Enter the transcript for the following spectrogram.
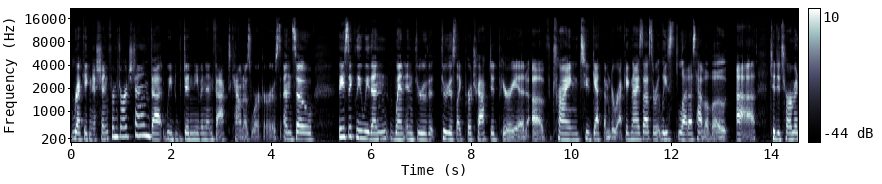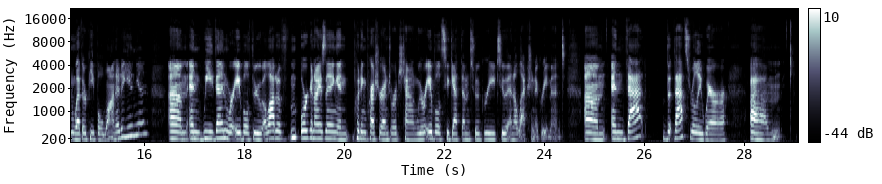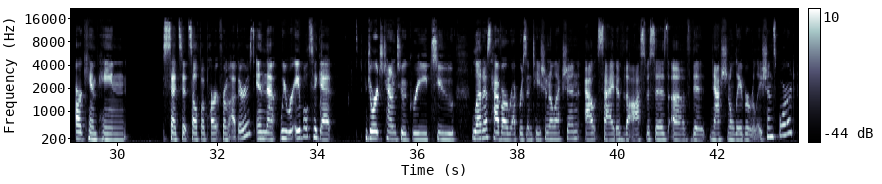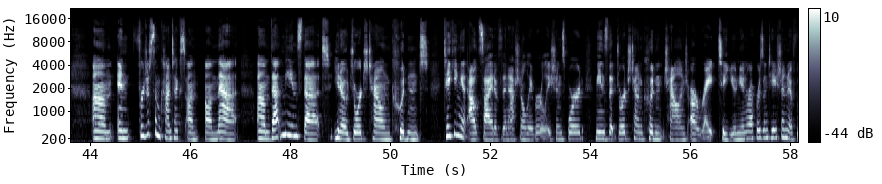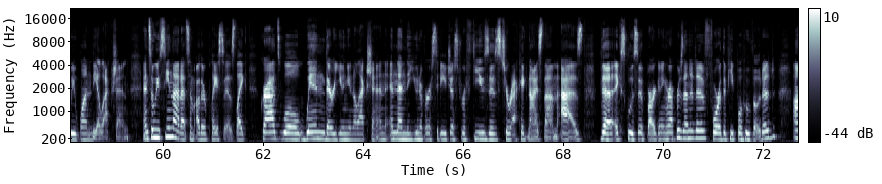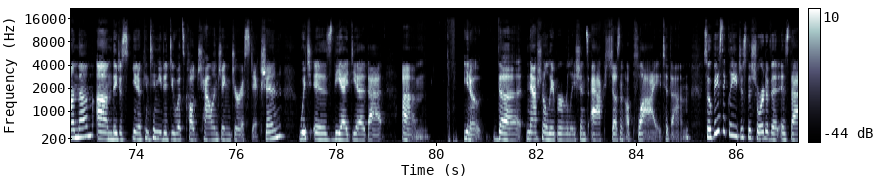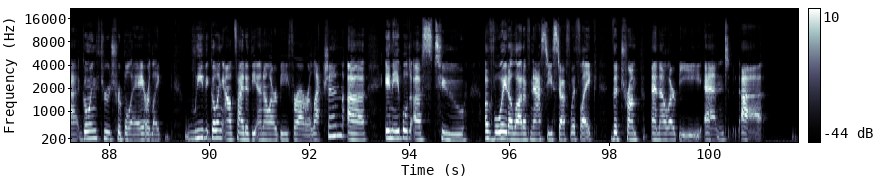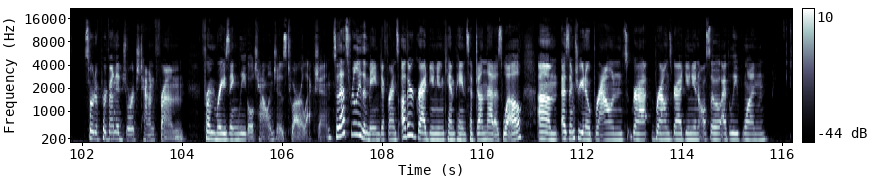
recognition from georgetown that we didn't even in fact count as workers. And so basically we then went in through the, through this like protracted period of trying to get them to recognize us or at least let us have a vote uh, to determine whether people wanted a union um, and we then were able, through a lot of organizing and putting pressure on Georgetown, we were able to get them to agree to an election agreement. Um, and that that's really where um, our campaign sets itself apart from others in that we were able to get Georgetown to agree to let us have our representation election outside of the auspices of the National Labor Relations Board. Um, and for just some context on on that, um, that means that you know Georgetown couldn't taking it outside of the National Labor Relations Board means that Georgetown couldn't challenge our right to union representation if we won the election. And so we've seen that at some other places. Like grads will win their union election, and then the university just refuses to recognize them as the exclusive bargaining representative for the people who voted on them. Um, they just, you know, continue to do what's called challenging jurisdiction, which is the idea that. Um, you know, the National Labor Relations Act doesn't apply to them. So basically, just the short of it is that going through AAA or like leaving going outside of the NLRB for our election uh, enabled us to avoid a lot of nasty stuff with like the Trump NLRB and uh, sort of prevented Georgetown from from raising legal challenges to our election. So that's really the main difference. Other grad union campaigns have done that as well. Um, as I'm sure you know, Brown's grad Brown's grad union also, I believe, won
